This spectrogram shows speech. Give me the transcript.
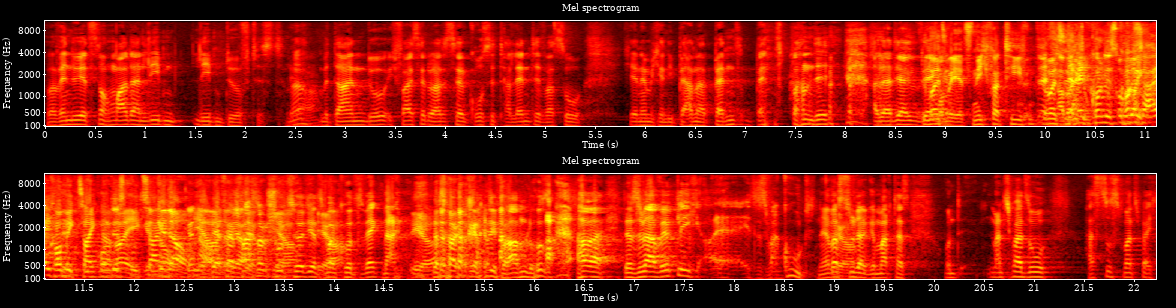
aber wenn du jetzt nochmal dein Leben leben dürftest, ne? Mit deinen, du, ich weiß ja, du hattest ja große Talente, was so, ich erinnere mich an die Bernhard Benz, Benz Bande, also hat ja sehr, Wollen wir jetzt nicht vertiefen. meinst, aber nein, du konntest Comic- zeichnen. Du gut zeichnen. genau. Genau, Ja, der Verfassungsschutz ja, hört jetzt ja. mal kurz weg. Nein, das war relativ harmlos. Aber das war wirklich, äh, das war gut, ne, was du da gemacht hast. Und manchmal so, hast du es manchmal, ich,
